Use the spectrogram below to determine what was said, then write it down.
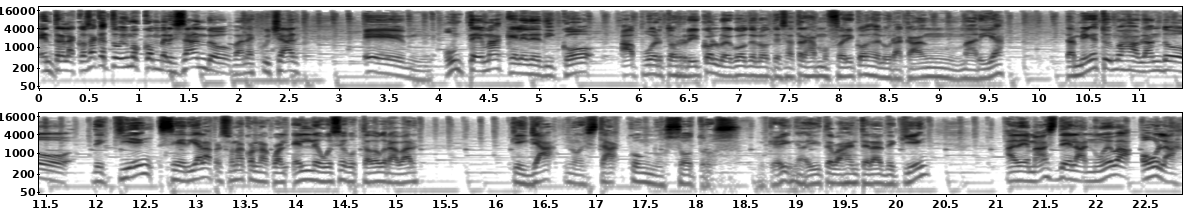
Entre las cosas que estuvimos conversando, van a escuchar eh, un tema que le dedicó a Puerto Rico luego de los desastres atmosféricos del huracán María. También estuvimos hablando de quién sería la persona con la cual él le hubiese gustado grabar que ya no está con nosotros. ¿ok? Ahí te vas a enterar de quién. Además de la nueva ola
